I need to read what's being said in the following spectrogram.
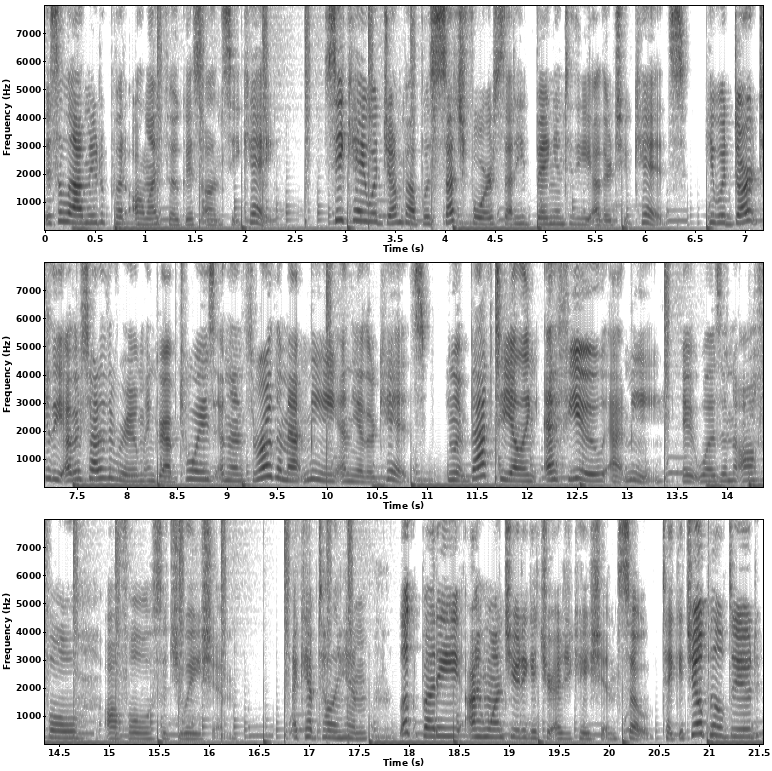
This allowed me to put all my focus on CK. CK would jump up with such force that he'd bang into the other two kids. He would dart to the other side of the room and grab toys and then throw them at me and the other kids. He went back to yelling F you at me. It was an awful, awful situation. I kept telling him, Look, buddy, I want you to get your education, so take a chill pill, dude.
